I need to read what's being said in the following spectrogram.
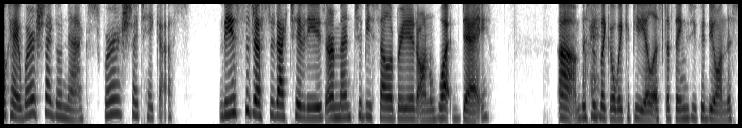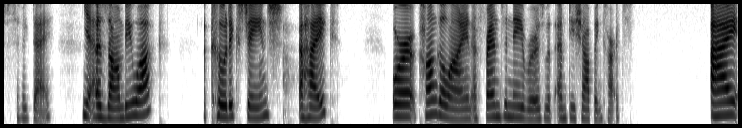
okay, where should I go next? Where should I take us? These suggested activities are meant to be celebrated on what day? Um, this is like a Wikipedia list of things you could do on this specific day. Yeah. A zombie walk, a code exchange, a hike, or conga line of friends and neighbors with empty shopping carts. I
